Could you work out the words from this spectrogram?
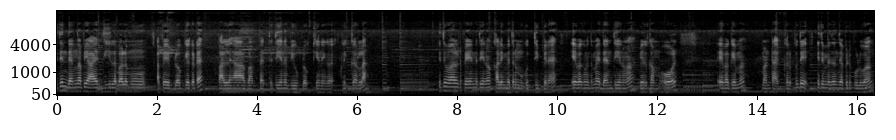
ඉතින් දැන් අපි ආයත් ගිහිල්ල බලමු අපේ බ්ලොග් එකට. පල්ලෙහා බම් පැත්ත තියෙන විය් බ්ලොග් කියන එක කලික් කරලා. ඉතිවලට පේන්න තියෙනවා කලින් මෙතන මුකුත් තිබෙන ඒවගේම තමයි දැන් තියෙනවා වෙල්කම් ඕල් ඒවගේම මන් ටයිප් කරපු දේ. ඉති මෙතන් අපිට පුළුවන්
